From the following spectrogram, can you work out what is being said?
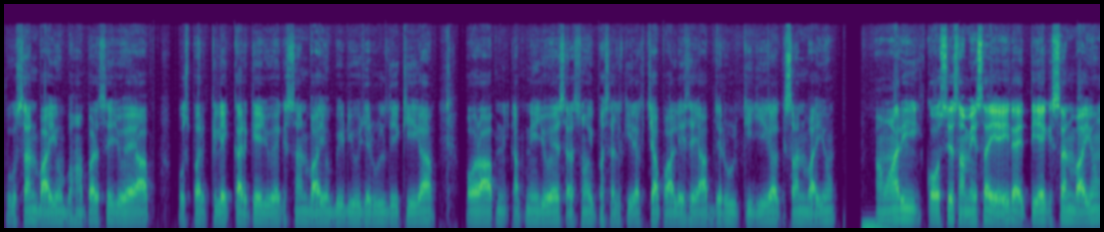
तो किसान भाइयों वहाँ पर से जो है आप उस पर क्लिक करके जो है किसान भाइयों वीडियो ज़रूर देखिएगा और आप अपनी जो है सरसों की फ़सल की रक्षा पाले से आप ज़रूर कीजिएगा किसान भाइयों। हमारी कोशिश हमेशा यही रहती है किसान भाइयों,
